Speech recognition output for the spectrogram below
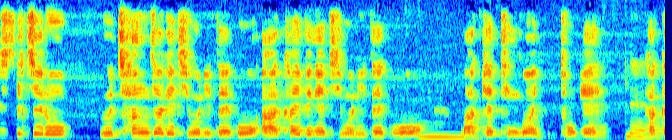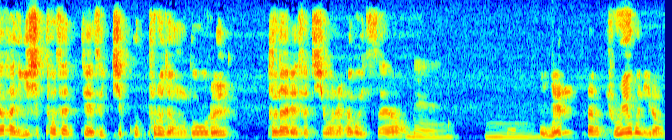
실제로 그 창작에 지원이 되고 아카이빙에 지원이 되고 음. 마케팅과 유통에 네. 각각 한 20%에서 29% 정도를 분할해서 지원을 하고 있어요. 음. 예를 들면 교육은 이런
